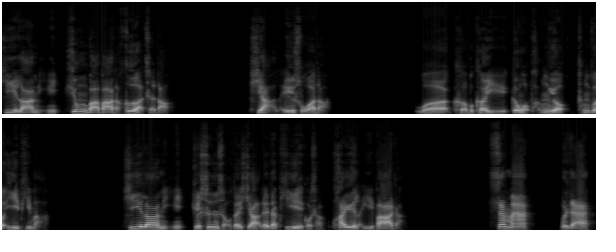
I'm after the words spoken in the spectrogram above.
希拉米凶巴巴的呵斥道。夏雷说道：“我可不可以跟我朋友乘坐一匹马？”希拉米却伸手在夏雷的屁股上拍了一巴掌：“上马，不然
